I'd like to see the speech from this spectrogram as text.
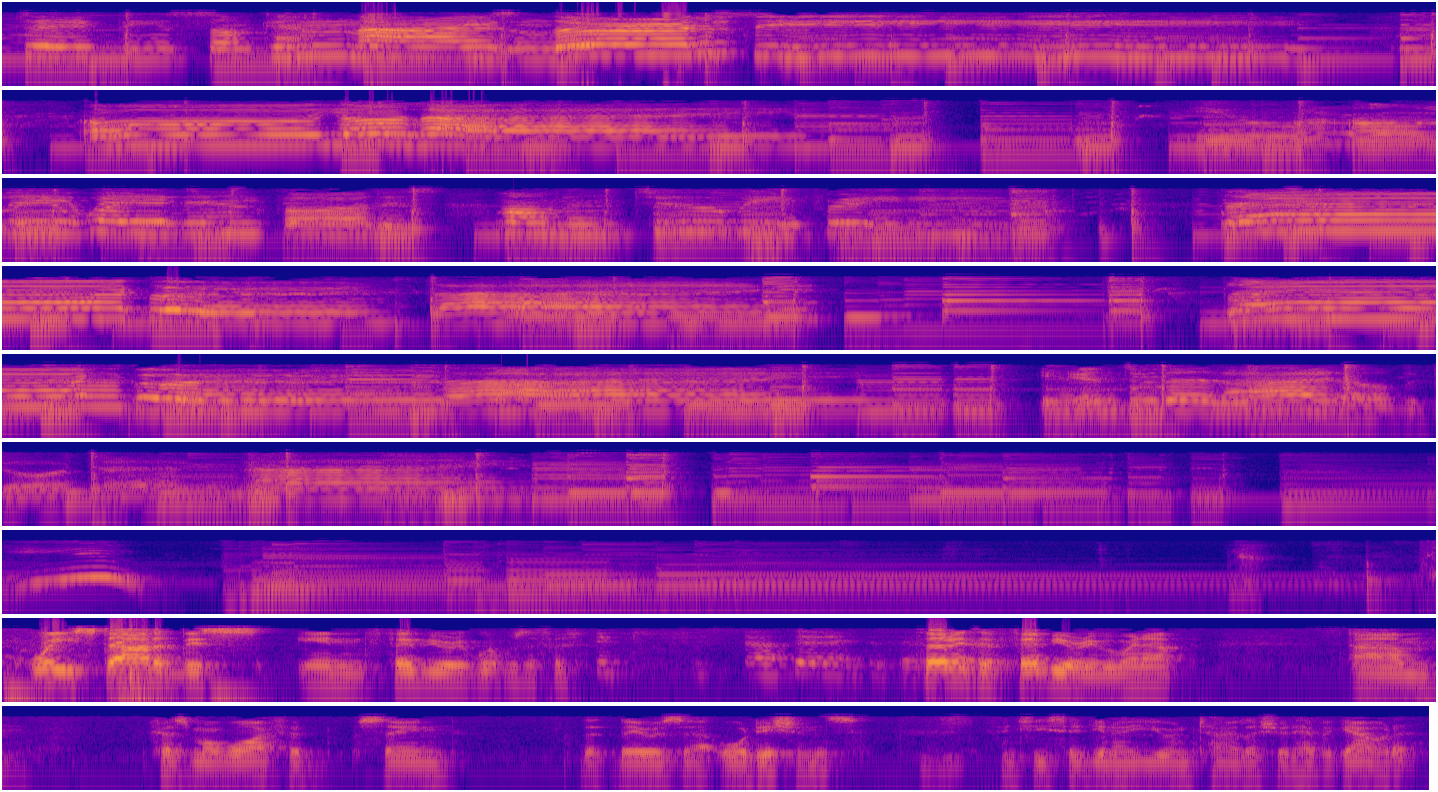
Take these sunken eyes and learn to see all your life. We started this in February. What was the first? Uh, 13th of February. Thirteenth of February. We went up um, because my wife had seen that there was uh, auditions, and she said, you know, you and Taylor should have a go at it.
